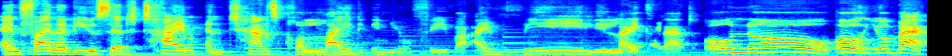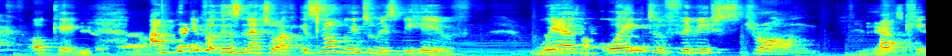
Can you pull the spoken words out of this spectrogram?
and finally, you said time and chance collide in your favor. I really like that. Oh no. Oh, you're back. Okay. Yeah. I'm praying for this network. It's not going to misbehave. We are going to finish strong. Yes. Okay.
